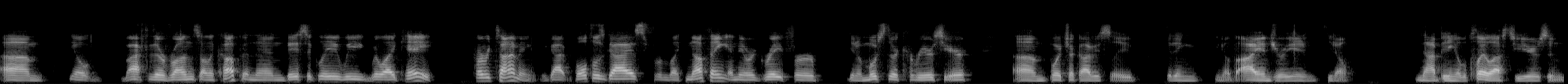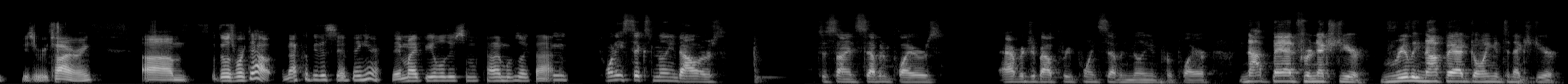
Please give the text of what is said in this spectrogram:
um, you know, after their runs on the cup, and then basically we were like, hey, perfect timing. We got both those guys for like nothing, and they were great for you know most of their careers here. Um, Boychuk obviously getting you know the eye injury and you know not being able to play last two years and he's retiring. Um, but those worked out, and that could be the same thing here. They might be able to do some kind of moves like that. Twenty-six million dollars to sign seven players, average about three point seven million per player. Not bad for next year. Really not bad going into next year.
